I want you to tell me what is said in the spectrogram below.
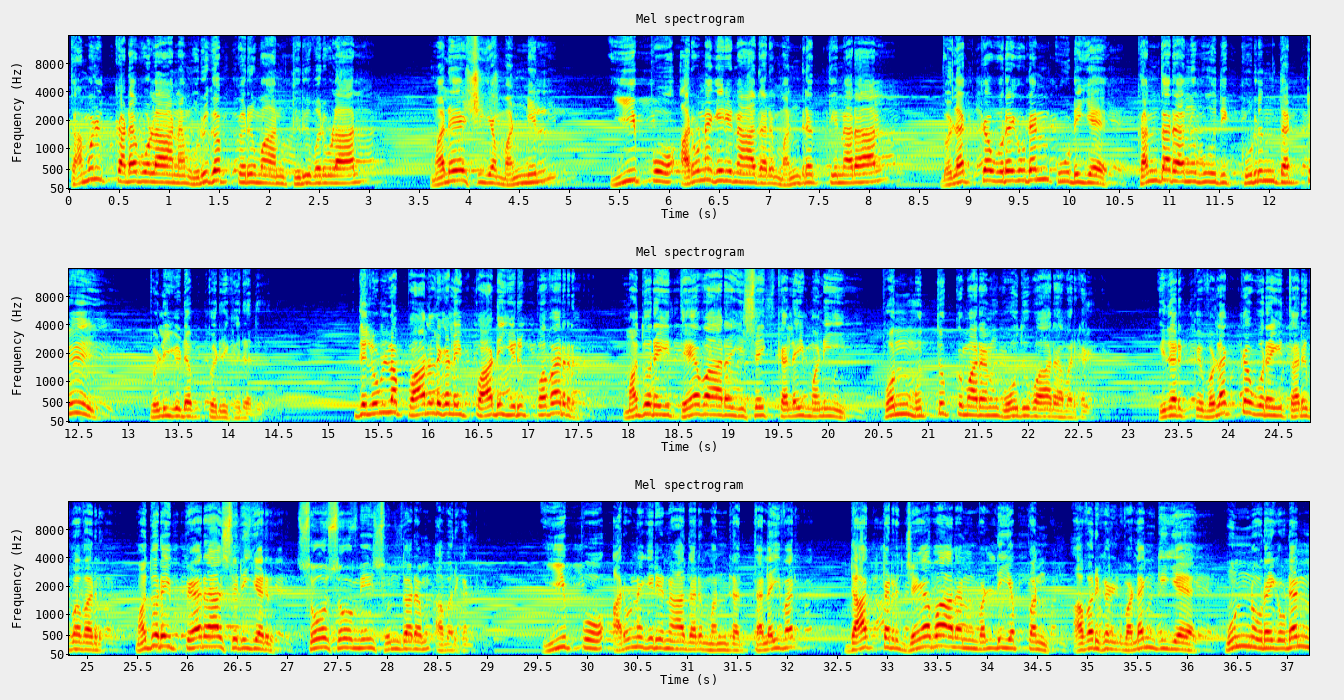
தமிழ்க் கடவுளான முருகப்பெருமான் திருவருளால் மலேசிய மண்ணில் ஈப்போ அருணகிரிநாதர் மன்றத்தினரால் விளக்க உரையுடன் கூடிய கந்தர் அனுபூதி குறுந்தட்டு வெளியிடப்பெறுகிறது இதிலுள்ள இதில் உள்ள பாடல்களை பாடியிருப்பவர் மதுரை தேவார இசைக்கலைமணி பொன் முத்துக்குமரன் ஓதுவார் அவர்கள். இதற்கு விளக்க உரை தருபவர் மதுரை பேராசிரியர் சோசோமி சுந்தரம் அவர்கள். ஈப்போ அருணகிரிநாதர் மன்ற தலைவர் டாக்டர் ஜெயபாலன் வள்ளியப்பன் அவர்கள் வழங்கிய முன்னுரையுடன்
